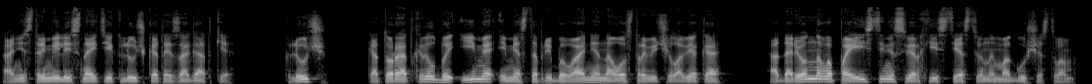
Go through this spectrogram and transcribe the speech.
Они стремились найти ключ к этой загадке. Ключ, который открыл бы имя и место пребывания на острове человека, одаренного поистине сверхъестественным могуществом.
